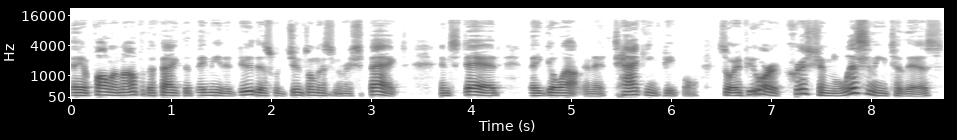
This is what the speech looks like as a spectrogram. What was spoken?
They have fallen off of the fact that they need to do this with gentleness and respect. Instead, they go out and attacking people. So if you are a Christian listening to this,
